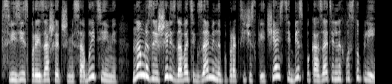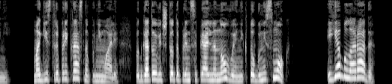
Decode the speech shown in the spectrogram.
в связи с произошедшими событиями, нам разрешили сдавать экзамены по практической части без показательных выступлений. Магистры прекрасно понимали, подготовить что-то принципиально новое никто бы не смог. И я была рада.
